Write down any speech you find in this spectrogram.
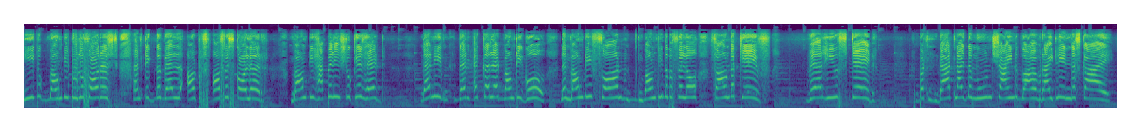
he took Bounty to the forest and took the bell out of his collar. Bounty happily shook his head. Then he, then Ekkar let Bounty go. Then Bounty found Bounty the buffalo found a cave where he stayed. But that night the moon shined brightly in the sky.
